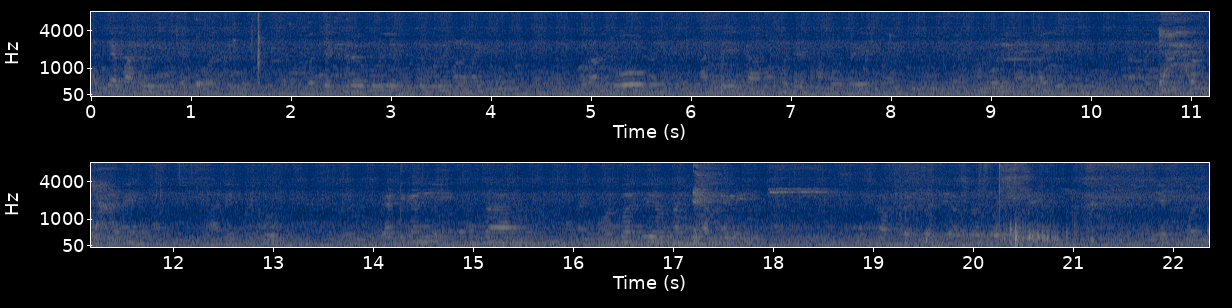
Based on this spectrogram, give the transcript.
आमच्या पाठवून तुमच्यासोबत केले पण ते खरं बोलले कुठे बोलले मला माहिती नाही परंतु असे कामामध्ये थांबवता येत नाही. थांबवले नाही पाहिजे. आणि पिकू या ठिकाणी आता महत्त्वाची योजना जी आपली कृष्णापर्यंत जी आपलं एक पॉईंट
